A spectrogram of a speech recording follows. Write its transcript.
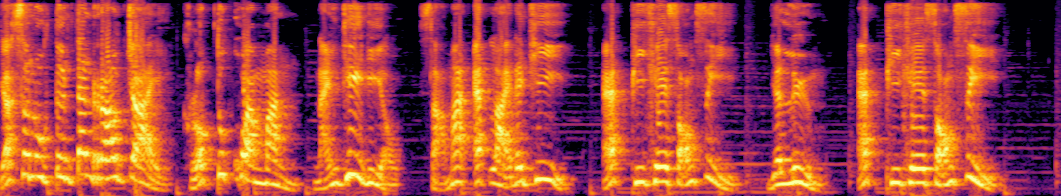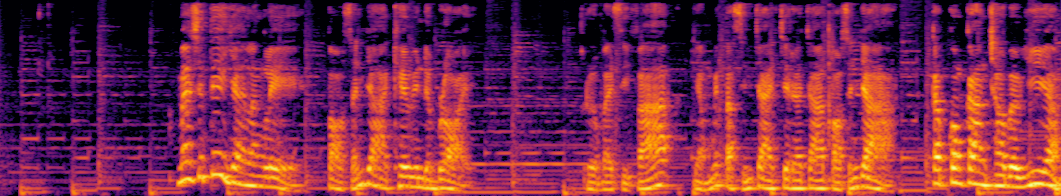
อยากสนุกตื่นเต้นเร้าใจ ครบทุกความมันในที่เดียว สามารถแอดไลน์ได้ที่ @pk24 อย่าลืม @pk24 แมนซิตี้ยังลังเล ต่อสัญญาเควินเดบรอยเรือใบสีฟ้ายังไม่ตัดสินใจเจรจาต่อสัญญา กับกองกลางชาวเบลเยียม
